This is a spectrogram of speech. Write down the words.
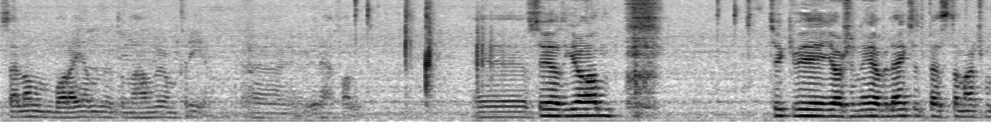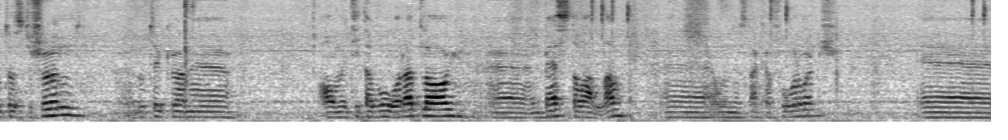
sällan om bara en utan det handlar ju om tre eh, i det här fallet. Södergran tycker vi gör sin överlägset bästa match mot Östersund. Då tycker vi han är, ja, om vi tittar vårat lag, eh, bäst av alla eh, om vi nu snackar forwards. Eh,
